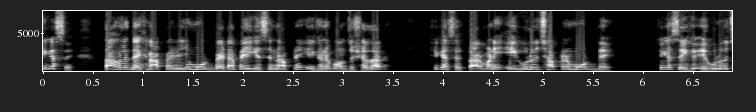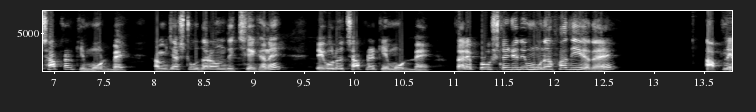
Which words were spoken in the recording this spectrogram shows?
ঠিক আছে? তাহলে দেখেন আপনার এই যে মোট ব্যয়টা পেয়ে গেছেন না আপনি, এখানে পঞ্চাশ হাজার, ঠিক আছে? তার মানে এগুলো হচ্ছে আপনার মোট ব্যয়, ঠিক আছে? এগুলো হচ্ছে আপনার কি? মোট ব্যয়। আমি জাস্ট উদাহরণ দিচ্ছি এখানে, এগুলো হচ্ছে আপনার কি? মোট ব্যয়। তাহলে প্রশ্নে যদি মুনাফা দিয়ে দেয়, আপনি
